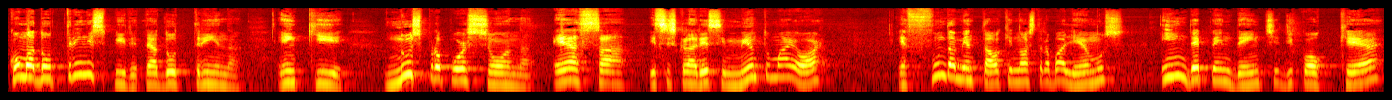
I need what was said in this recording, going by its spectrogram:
Como a doutrina espírita é a doutrina em que nos proporciona essa, esse esclarecimento maior, é fundamental que nós trabalhemos independente de qualquer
